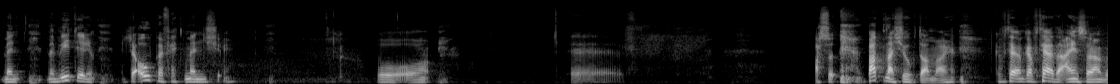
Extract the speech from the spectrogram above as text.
men men vi är det är operfekt människor. Och, och eh alltså barna sjukdomar. Kan fortælla kan det en sån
